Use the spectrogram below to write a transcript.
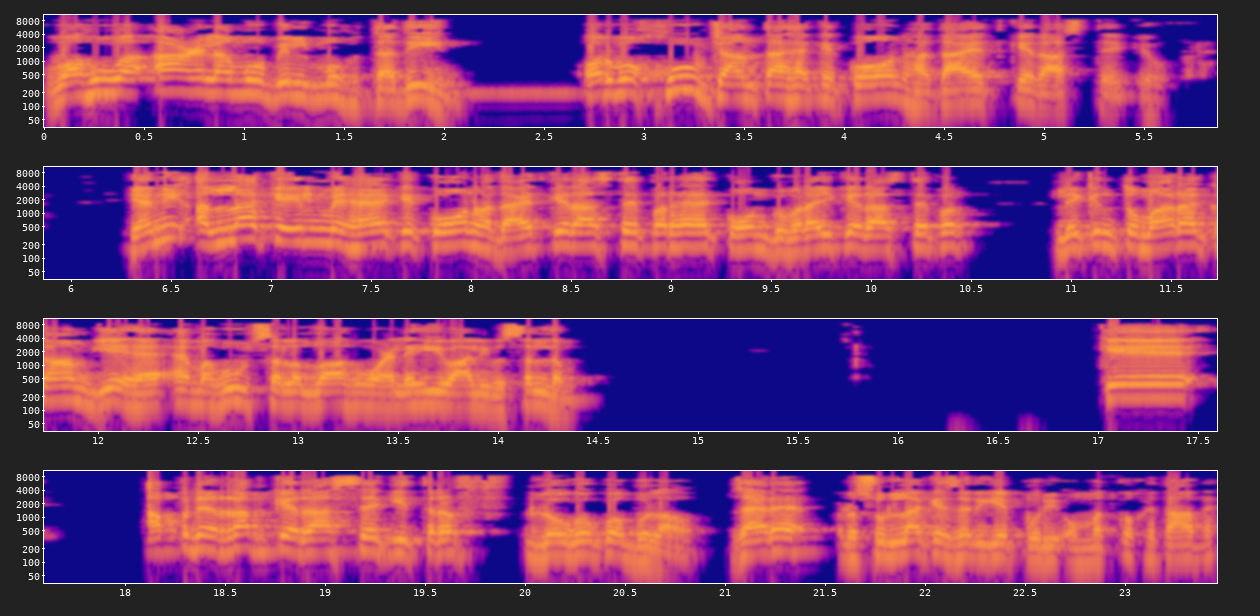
وہ ہوا علم بل اور وہ خوب جانتا ہے کہ کون ہدایت کے راستے کے اوپر۔ یعنی اللہ کے علم میں ہے کہ کون ہدایت کے راستے پر ہے، کون گمراہی کے راستے پر۔ لیکن تمہارا کام یہ ہے، اے محبوب صلی اللہ علیہ وآلہ وسلم، کہ اپنے رب کے راستے کی طرف لوگوں کو بلاؤ۔ ظاہر ہے، رسول اللہ کے ذریعے پوری امت کو خطاب ہے۔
